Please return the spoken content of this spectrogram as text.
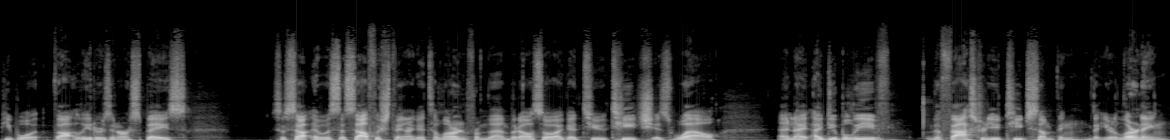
people, thought leaders in our space. So, so it was a selfish thing. I get to learn from them, but also I get to teach as well. And I, I do believe the faster you teach something that you're learning,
